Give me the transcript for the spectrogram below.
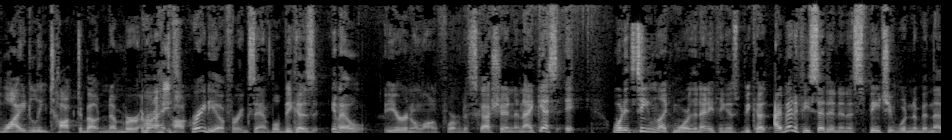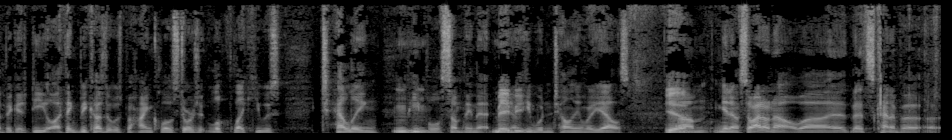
widely talked about number right. on talk radio, for example, because you know you're in a long form discussion, and I guess it, what it seemed like more than anything is because I bet if he said it in a speech, it wouldn't have been that big a deal. I think because it was behind closed doors, it looked like he was telling mm-hmm. people something that maybe you know, he wouldn't tell anybody else. Yeah. Um, you know, so I don't know. Uh, that's kind of a,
